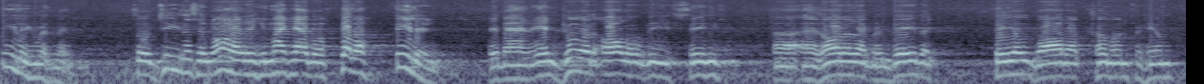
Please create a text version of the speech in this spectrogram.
feeling with me. So Jesus, in order that he might have a fellow feeling amen, endured all of these things uh, in order that when they that failed God are come unto him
